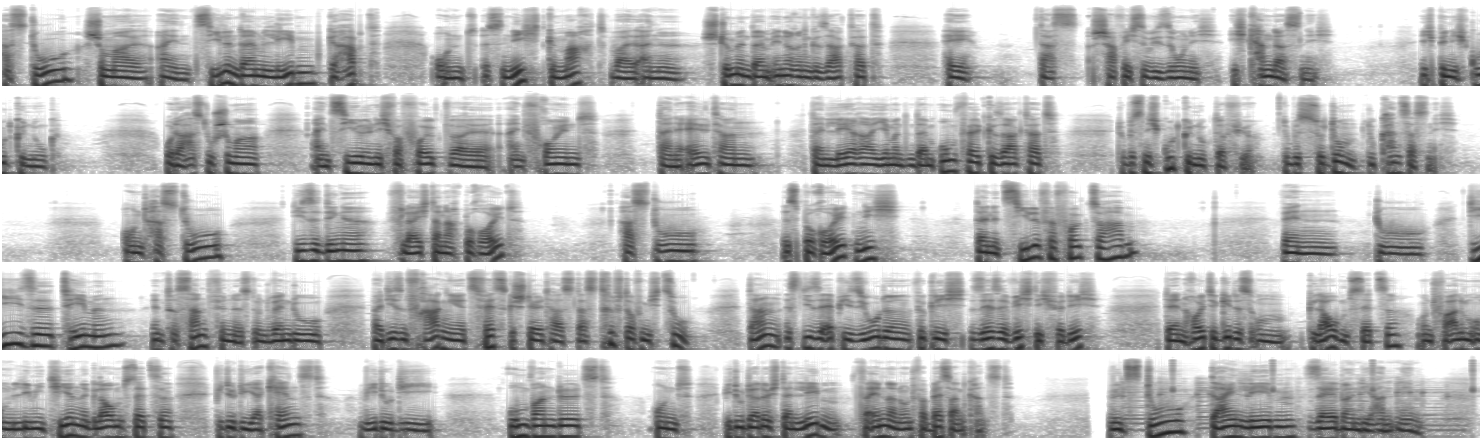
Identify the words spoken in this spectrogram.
Hast du schon mal ein Ziel in deinem Leben gehabt und es nicht gemacht, weil eine Stimme in deinem Inneren gesagt hat, hey, das schaffe ich sowieso nicht, ich kann das nicht, ich bin nicht gut genug. Oder hast du schon mal ein Ziel nicht verfolgt, weil ein Freund, deine Eltern, dein Lehrer, jemand in deinem Umfeld gesagt hat, du bist nicht gut genug dafür, du bist zu dumm, du kannst das nicht. Und hast du diese Dinge vielleicht danach bereut? Hast du es bereut, nicht deine Ziele verfolgt zu haben? Wenn du diese Themen interessant findest und wenn du bei diesen Fragen jetzt festgestellt hast, das trifft auf mich zu, dann ist diese Episode wirklich sehr, sehr wichtig für dich denn heute geht es um Glaubenssätze und vor allem um limitierende Glaubenssätze, wie du die erkennst, wie du die umwandelst und wie du dadurch dein Leben verändern und verbessern kannst. Willst du dein Leben selber in die Hand nehmen?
